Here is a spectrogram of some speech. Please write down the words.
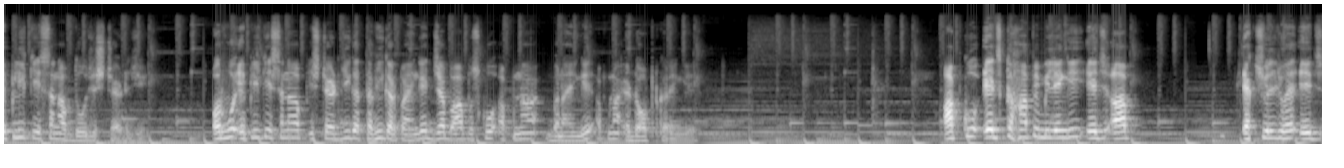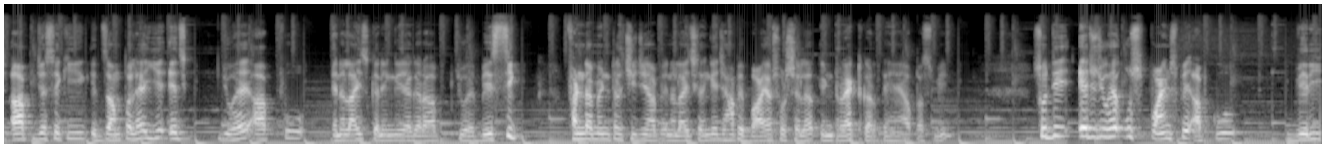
application of those strategy और वो एप्लीकेशन आप स्ट्रेटजी का तभी कर पाएँगे जब आप उसको अपना बनाएँगे, अपना अडॉप्ट करेंगे। आपको एज कहाँ पे मिलेंगी? एज आप एक्चुअल जो है एज आप, जैसे कि एग्जांपल है, ये एज जो है आपको एनालाइज करेंगे, अगर आप जो है बेसिक फंडामेंटल चीज़ें आप एनालाइज करेंगे, जहाँ पे बायर्स और सेलर इंटरेक्ट करते हैं आपस में। सो दे एज जो है उस पॉइंट्स पे आपको वेरी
